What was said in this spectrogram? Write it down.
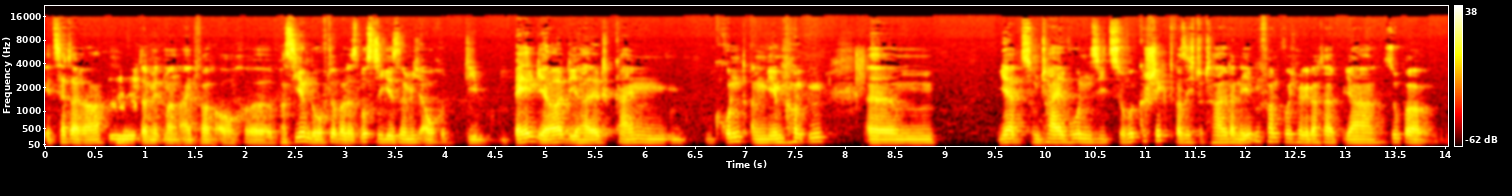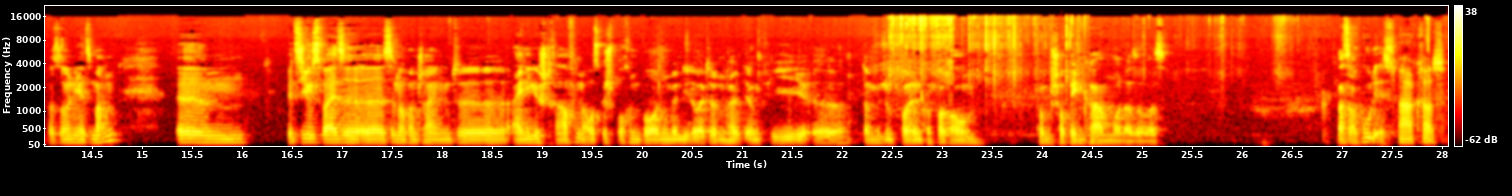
etc., mhm. damit man einfach auch äh, passieren durfte, weil das Lustige ist nämlich auch die Belgier, die halt keinen Grund angeben konnten, ähm, ja, zum Teil wurden sie zurückgeschickt, was ich total daneben fand, wo ich mir gedacht habe, ja, super, was sollen die jetzt machen? Ähm, Beziehungsweise äh, sind auch anscheinend äh, einige Strafen ausgesprochen worden, wenn die Leute dann halt irgendwie äh, dann mit einem vollen Kofferraum vom Shopping kamen oder sowas. Was auch gut ist. Ah, krass.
